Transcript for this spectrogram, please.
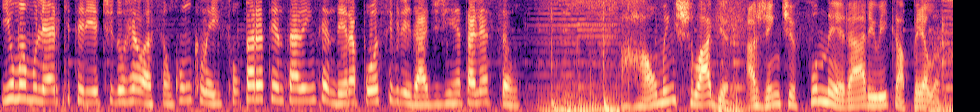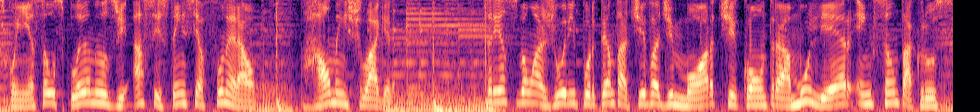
e uma mulher que teria tido relação com Clayson para tentar entender a possibilidade de retaliação. Raumenschlager, agente funerário e capelas. Conheça os planos de assistência funeral. Raumenschlager. Três vão a júri por tentativa de morte contra a mulher em Santa Cruz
